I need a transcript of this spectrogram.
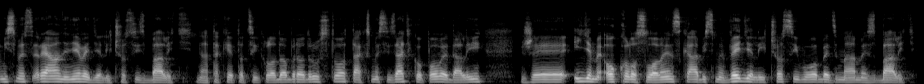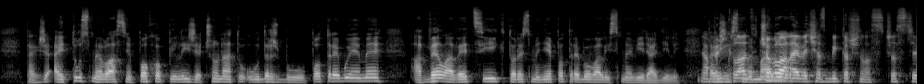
my sme reálne nevedeli, čo si zbaliť na takéto cyklodobrodružstvo, tak sme si zaďko povedali, že ideme okolo Slovenska, aby sme vedeli, čo si vôbec máme zbaliť. Takže aj tu sme vlastne pochopili, že čo na tú údržbu potrebujeme a veľa vecí, ktoré sme nepotrebovali, sme vyradili. Napríklad, mali... čo bola najväčšia zbytočnosť, čo ste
